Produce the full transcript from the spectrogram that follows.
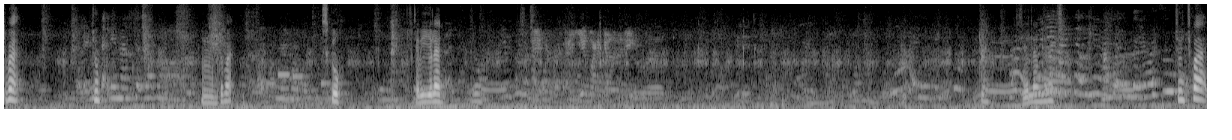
Cepat. Jom. Hmm, cepat. Let's go. Sekali jalan. Jom. Jalan jalan. Jom cepat.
